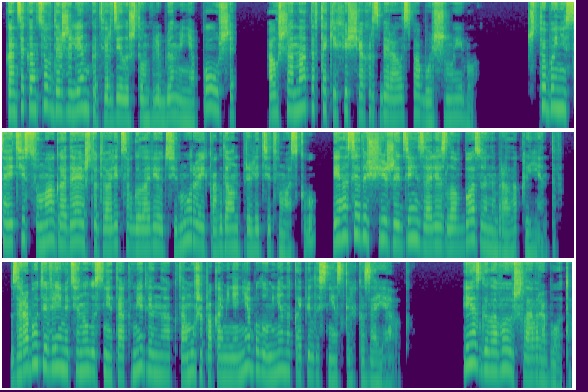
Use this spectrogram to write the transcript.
В конце концов, даже Ленка твердила, что он влюблен в меня по уши, а уж она-то в таких вещах разбиралась побольше моего. Чтобы не сойти с ума, гадая, что творится в голове у Тимура и когда он прилетит в Москву, я на следующий же день залезла в базу и набрала клиентов. За работой время тянулось не так медленно, к тому же, пока меня не было, у меня накопилось несколько заявок. Я с головой ушла в работу.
